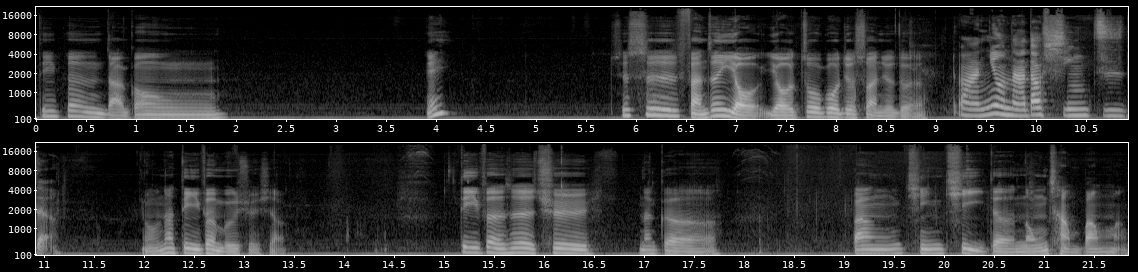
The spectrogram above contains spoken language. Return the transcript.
第一份打工，诶，就是反正有有做过就算就对了。对吧、你有拿到薪资的，哦，那第一份不是学校，第一份是去那个帮亲戚的农场帮忙。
